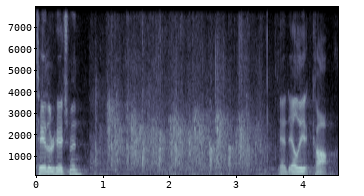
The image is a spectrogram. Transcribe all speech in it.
Taylor Hitchman. And Elliot Kopp.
